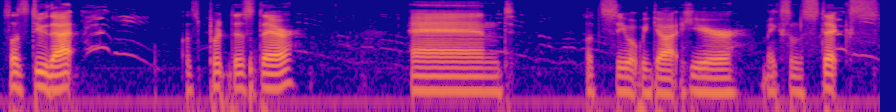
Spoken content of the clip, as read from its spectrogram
So let's do that. Let's put this there. And let's see what we got here. Make some sticks.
